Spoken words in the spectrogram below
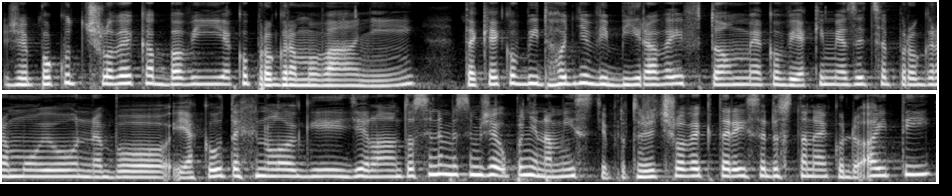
že pokud člověka baví jako programování, tak jako být hodně vybíravý v tom, jako v jakém jazyce programuju nebo jakou technologii dělám, to si nemyslím, že je úplně na místě, protože člověk, který se dostane jako do IT,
